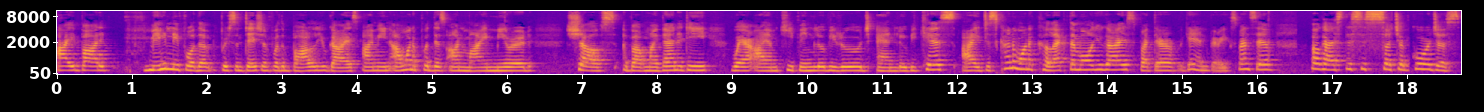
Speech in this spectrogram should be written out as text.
I bought it mainly for the presentation, for the bottle, you guys. I mean, I want to put this on my mirrored shelves above my vanity where I am keeping Loubirouge and Loubikiss. I just kind of want to collect them all, you guys, but they're, again, very expensive. Oh, guys, this is such a gorgeous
